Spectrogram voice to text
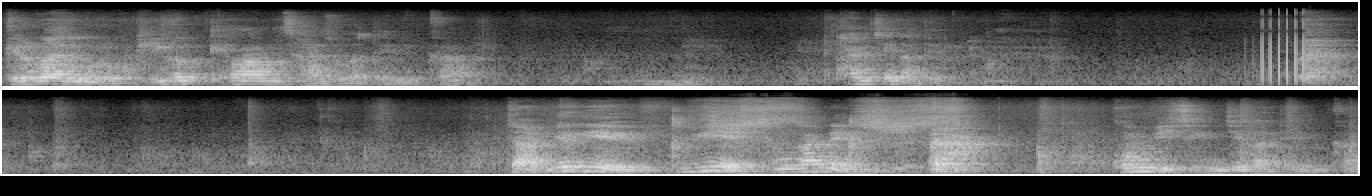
결과적으로 비급 태왕 사주가 되니까 탈제가 되버려요. 자 여기 위에 천간에 군비 생제가 되니까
